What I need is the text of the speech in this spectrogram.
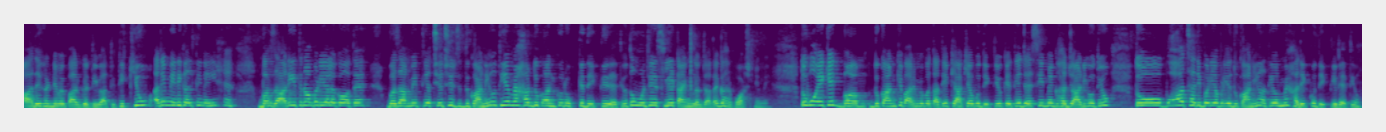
आधे घंटे में पार करती आती थी। क्यों? अरे मेरी गलती नहीं है। बाज़ार ही इतना बढ़िया लगा होता है। बाज़ार में इतनी अच्छी अच्छी दुकानें होती है, मैं हर दुकान को रुक के देखती रहती हूँ तो मुझे इसलिए टाइम लग जाता है घर पहुँचने में। तो वो एक एक दुकान के बारे में बताती है क्या क्या वो देखती हूँ। कहती है, जैसे ही मैं घर जा रही होती हूँ तो बहुत सारी बढ़िया बढ़िया दुकानें आती हैं और मैं हर एक को देखती रहती हूँ।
